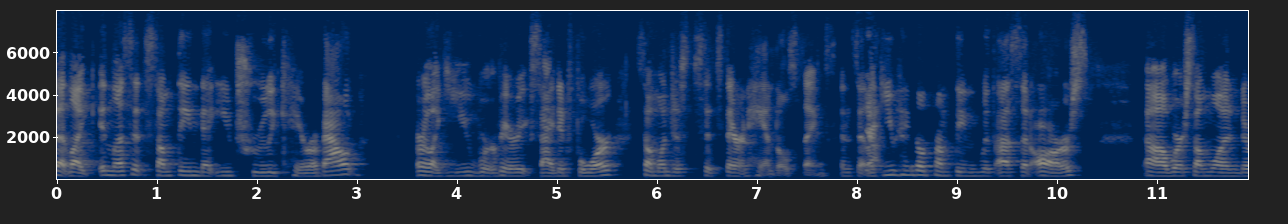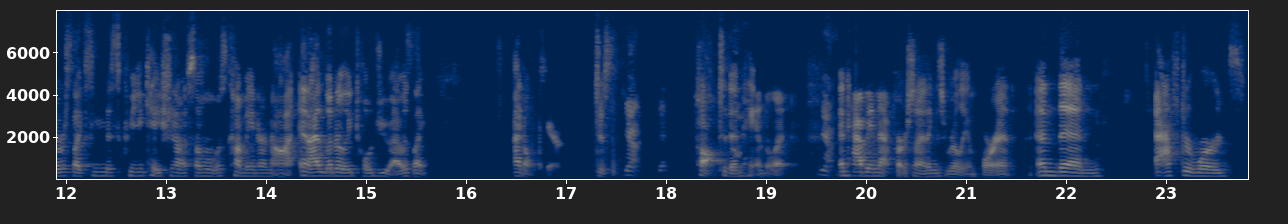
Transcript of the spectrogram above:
that, like, unless it's something that you truly care about or like you were very excited for, someone just sits there and handles things. And so, Yeah. like, you handled something with us at ours uh, where someone there was like some miscommunication on if someone was coming or not, and I literally told you I was like, I don't care, just Yeah. talk to them, handle it. Yeah. And having that person, I think, is really important. And then afterwards,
